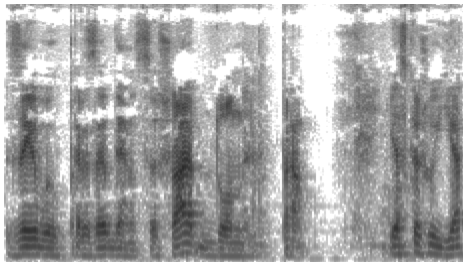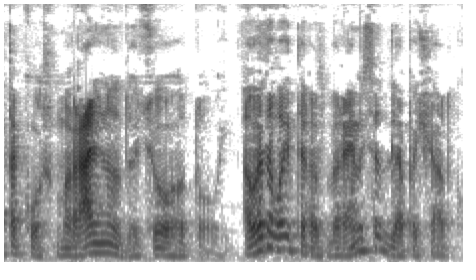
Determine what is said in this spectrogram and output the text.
заявив президент США Дональд Трамп. Я скажу, я також морально до цього готовий. Але давайте розберемося для початку.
